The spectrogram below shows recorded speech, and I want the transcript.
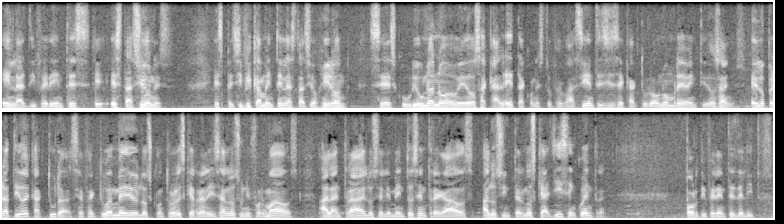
en las diferentes eh, estaciones, específicamente en la estación Girón, se descubrió una novedosa caleta con estupefacientes y se capturó a un hombre de 22 años. El operativo de captura se efectúa en medio de los controles que realizan los uniformados a la entrada de los elementos entregados a los internos que allí se encuentran por diferentes delitos.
